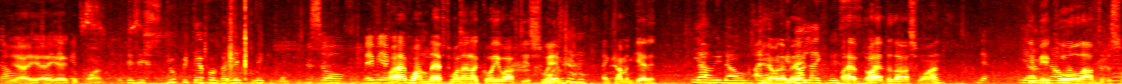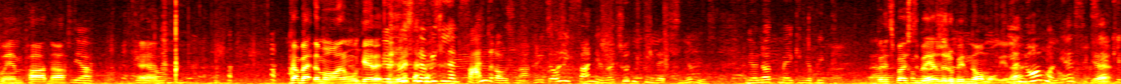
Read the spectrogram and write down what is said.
Now Yeah, yeah, yeah. Good it's- point. Das ist stupid, therefore, but let's make it one. So maybe I, I have one left. Why don't I call you after you swim ist denn das? and come and get it? Ja, genau. I You know have, what I genau mean? like this. I have ja. I have the last one. Yeah. ja, Give me a genau. call after the swim, partner. Ja, genau. And come back to mine and we'll get Wir it. müssen ein bisschen ein Fun draus machen. It's only fun, you know. It shouldn't be that serious. We are not making a big. But it's supposed to be a little bit normal, you know. Yeah, normal. Yes, exactly.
